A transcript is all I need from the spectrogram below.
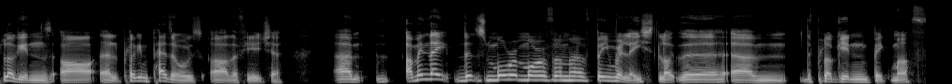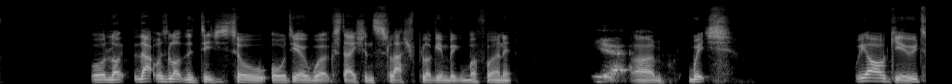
plugins are uh, plugin pedals are the future. Um, I mean, they there's more and more of them have been released, like the um the plugin Big Muff, or like that was like the digital audio workstation slash plugin Big Muff, weren't it? yeah. um, which we argued.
